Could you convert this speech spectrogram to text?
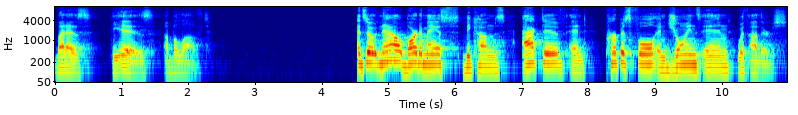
but as he is a beloved. And so now Bartimaeus becomes active and purposeful and joins in with others.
